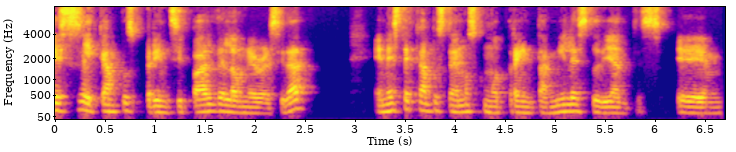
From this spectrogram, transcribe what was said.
es el campus principal de la universidad. En este campus tenemos como 30 mil estudiantes. Eh,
